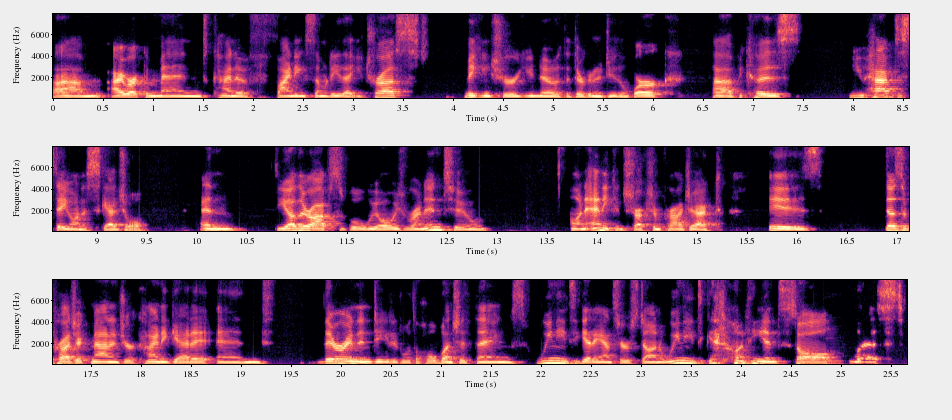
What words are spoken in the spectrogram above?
Um, I recommend kind of finding somebody that you trust, making sure you know that they're going to do the work uh, because you have to stay on a schedule. And the other obstacle we always run into on any construction project is does the project manager kind of get it and they're inundated with a whole bunch of things. We need to get answers done. We need to get on the install mm-hmm. list.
